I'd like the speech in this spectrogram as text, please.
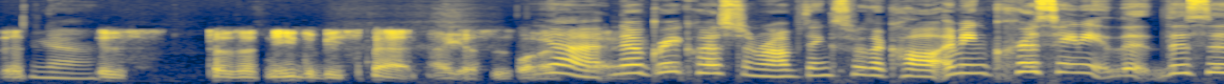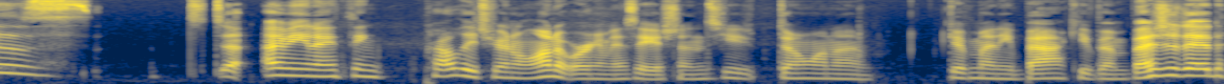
that yeah. is doesn't need to be spent. I guess is what. Yeah. No, great question, Rob. Thanks for the call. I mean, Chris Hoene, th- this is. I mean, I think probably true in a lot of organizations. You don't want to give money back you've been budgeted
